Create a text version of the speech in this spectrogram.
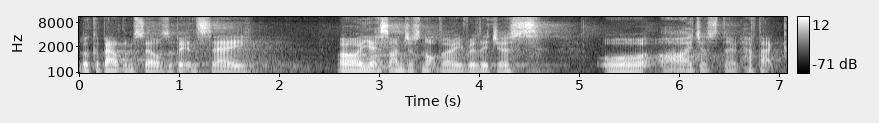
look about themselves a bit and say, Oh, yes, I'm just not very religious, or Oh, I just don't have that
